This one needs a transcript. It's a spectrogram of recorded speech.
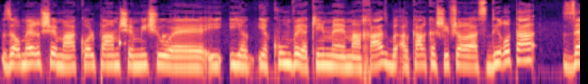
זה אומר שמה, כל פעם שמישהו אה, י, יקום ויקים אה, מאחז על קרקע שאי אפשר להסדיר אותה, זה,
